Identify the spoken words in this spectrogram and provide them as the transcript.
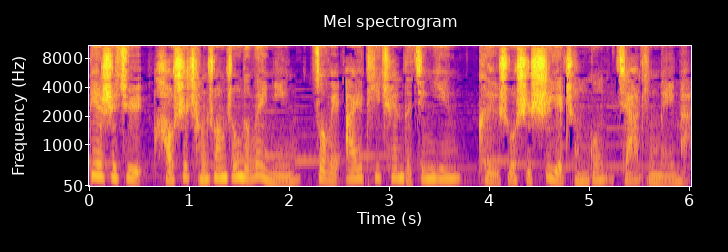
电视剧《好事成双》中的魏明，作为 IT 圈的精英，可以说是事业成功、家庭美满。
